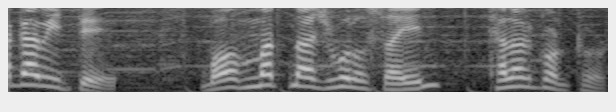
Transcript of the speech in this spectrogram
আগামীতে। মোহাম্মদ নাজমুল হোসাইন, খেলার কন্ট্রোল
